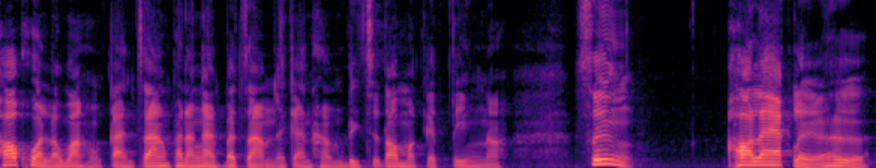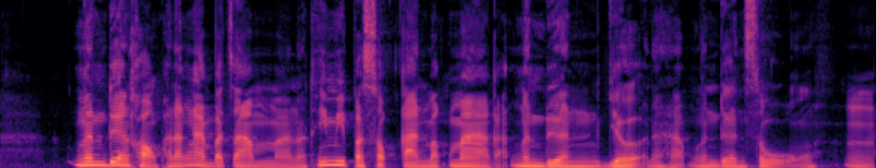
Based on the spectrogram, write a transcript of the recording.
ข้อควรระวังของการจ้างพนักงานประจำในการทำดิจิ t a ลมาร์เก็ตติ้งเนาะซึ่งข้อแรกเลยก็คือ เงินเดือนของพนักงานประจำอะนะที่มีประสบการณ์มากๆอะเงินเดือนเยอะนะครับ เงินเดือนสูงอืม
